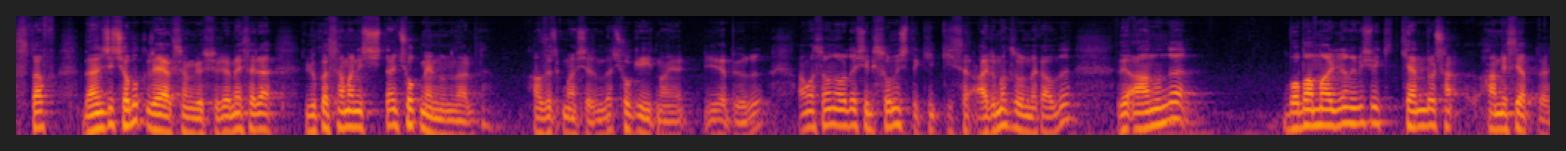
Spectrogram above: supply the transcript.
staff bence çabuk reaksiyon gösteriyor. Mesela Lukas Hamanic'ten çok memnunlardı. Hazırlık maçlarında çok iyi idman yapıyordu. Ama sonra orada işte bir sorun çıktı. Ki, ki ayrılmak zorunda kaldı. Ve anında Boban Marjanovic ve Cambridge ha- hamlesi yaptılar.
